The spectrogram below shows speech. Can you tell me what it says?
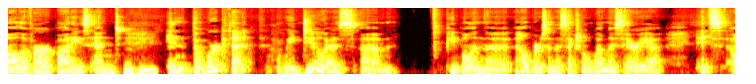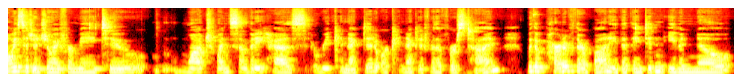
all over our bodies, and mm-hmm. in the work that we do as um, people in the helpers in the sexual wellness area, it's always such a joy for me to watch when somebody has reconnected or connected for the first time with a part of their body that they didn't even know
